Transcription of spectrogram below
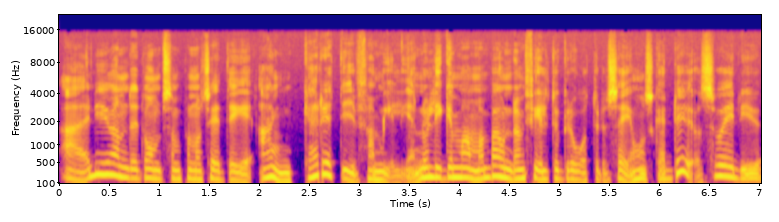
är det ju ändå de som på något sätt är ankaret i familjen. Och ligger mamma bara under en filt och gråter och säger hon ska dö så är det ju,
